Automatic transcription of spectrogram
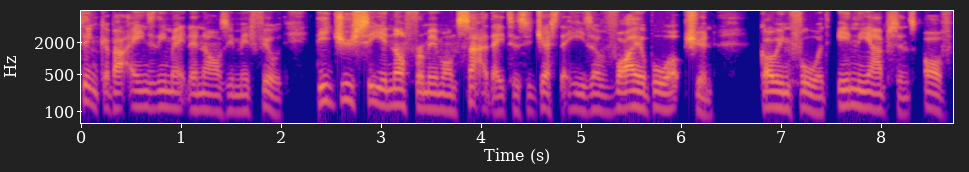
think about Ainsley Maitland-Niles in midfield? Did you see enough from him on Saturday to suggest that he's a viable option going forward in the absence of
